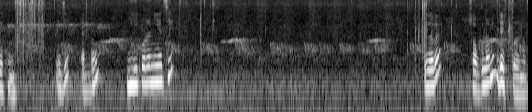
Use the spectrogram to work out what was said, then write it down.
দেখুন, এই যে একদম মিহি করে নিয়েছি। এভাবে সবগুলো আমি গ্রেট করে নেব।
